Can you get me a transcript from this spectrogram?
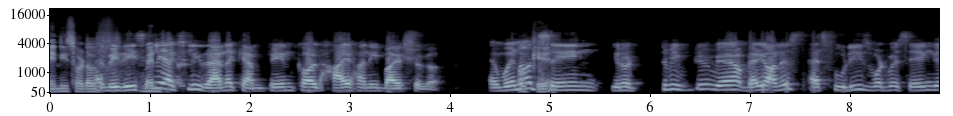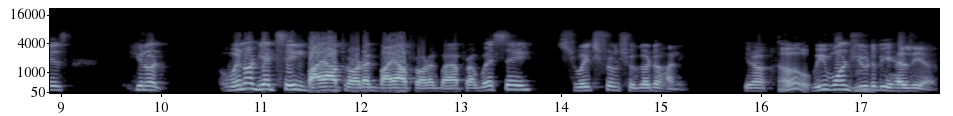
any sort of and we recently actually ran a campaign called hi honey buy sugar and we're not okay. saying you know to be, to be very honest as foodies what we're saying is you know we're not yet saying buy our product buy our product buy our product. We're saying switch from sugar to honey. You know oh. we want you mm. to be healthier.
